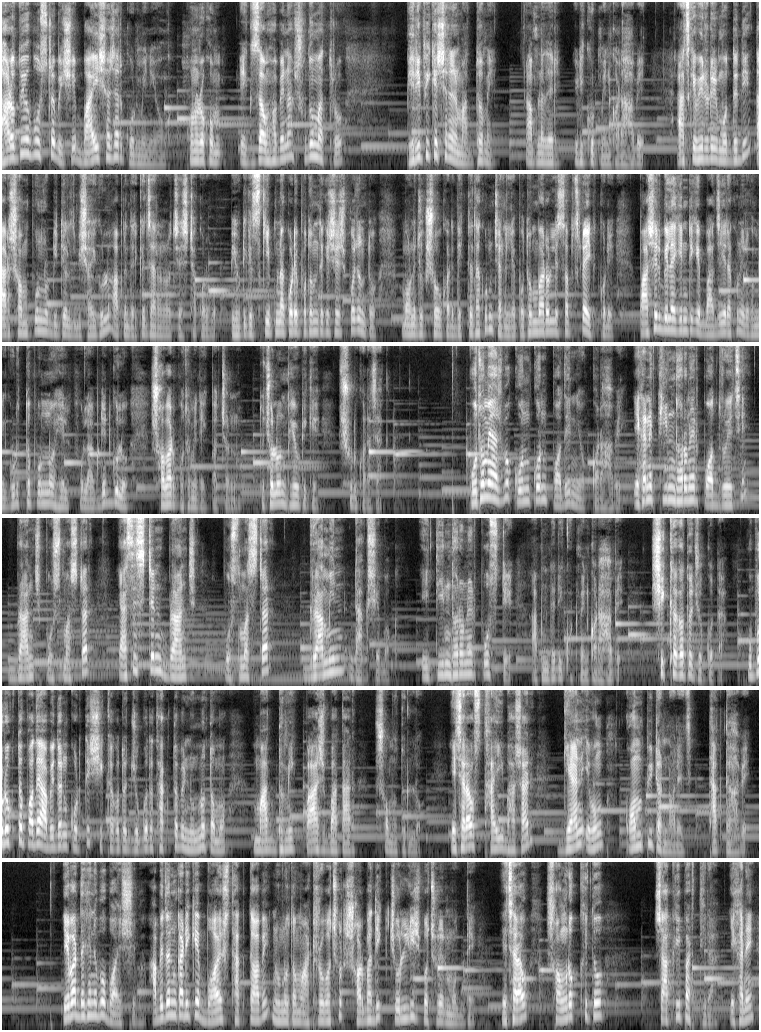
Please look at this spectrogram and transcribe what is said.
ভারতীয় পোস্ট অফিসে বাইশ হাজার কর্মী নিয়োগ। কোনো রকম এক্সাম হবে না, শুধুমাত্র ভেরিফিকেশনের মাধ্যমে আপনাদের রিক্রুটমেন্ট করা হবে। আজকে ভিডিওটির মধ্যে দিয়ে তার সম্পূর্ণ ডিটেলস বিষয়গুলো আপনাদেরকে জানানোর চেষ্টা করব। ভিডিওটিকে স্কিপ না করে প্রথম থেকে শেষ পর্যন্ত মনোযোগ সহকারে দেখতে থাকুন চ্যানেলে প্রথমবার হলে সাবস্ক্রাইব করে পাশের বেলাইকিনটিকে বাজিয়ে রাখুন, এরকমই গুরুত্বপূর্ণ হেল্পফুল আপডেটগুলো সবার প্রথমে দেখবার জন্য। তো চলুন ভিডিওটিকে শুরু করা যাক। প্রথমে আসব কোন কোন পদে নিয়োগ করা হবে। এখানে তিন ধরনের পদ রয়েছে। Branch postmaster, assistant branch postmaster, Gramin Dak Sevak. এই তিন ধরনের পোস্টে আপনাদের রিক্রুটমেন্ট করা হবে। শিক্ষাগত যোগ্যতা। উপরোক্ত পদে আবেদন করতে শিক্ষাগত যোগ্যতা থাকতে হবে ন্যূনতম মাধ্যমিক পাস বা তার সমতুল্য। এছাড়াও স্থায়ী ভাষার জ্ঞান এবং কম্পিউটার নলেজ থাকতে হবে। এবার দেখে নেব বয়স সীমা। আবেদনকারীকে বয়স থাকতে হবে ন্যূনতম আঠেরো বছর, সর্বাধিক চল্লিশ বছরের মধ্যে। এছাড়াও সংরক্ষিত চাকরি প্রার্থীরা এখানে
